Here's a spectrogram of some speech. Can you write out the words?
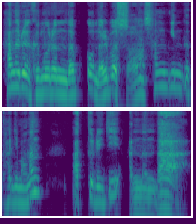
하늘의 그물은 넓고 넓어서 성긴 듯 하지만은 빠뜨리지 않는다.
